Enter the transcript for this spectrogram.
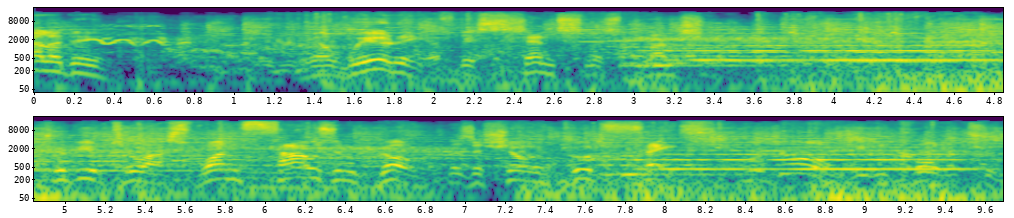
We are weary of this senseless bloodshed. Tribute to us 1,000 gold as a show of good faith. We will call it.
